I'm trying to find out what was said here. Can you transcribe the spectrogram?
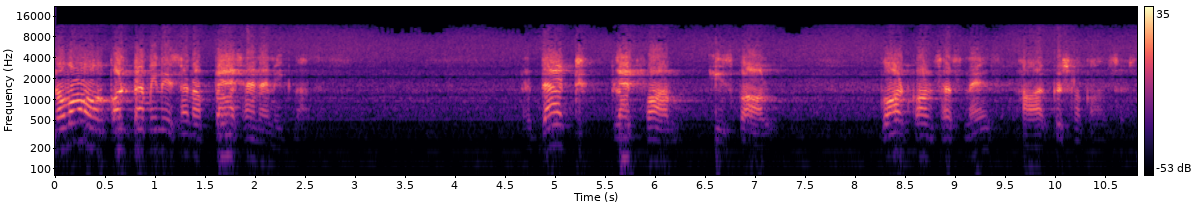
no more contamination of passion and ignorance. That platform is called God consciousness or Krishna consciousness.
